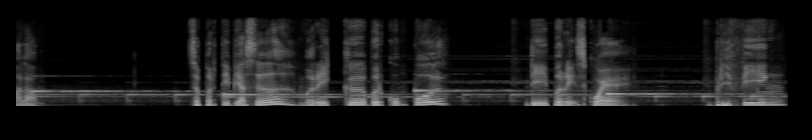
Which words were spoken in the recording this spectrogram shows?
malam. Seperti biasa, mereka berkumpul di Parade Square. Briefing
